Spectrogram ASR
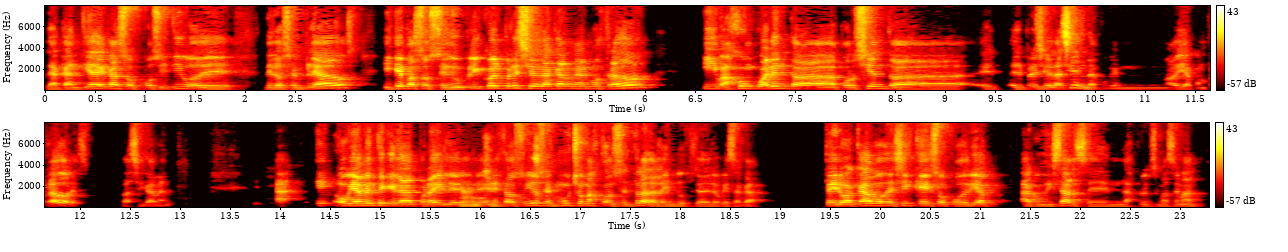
la cantidad de casos positivos de, de los empleados. ¿Y qué pasó? Se duplicó el precio de la carne al mostrador y bajó un 40% el, precio de la hacienda, porque no había compradores, básicamente. Ah, obviamente que por ahí en, Estados Unidos es mucho más concentrada la industria de lo que es acá. Pero acá vos decís que eso podría agudizarse en las próximas semanas.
